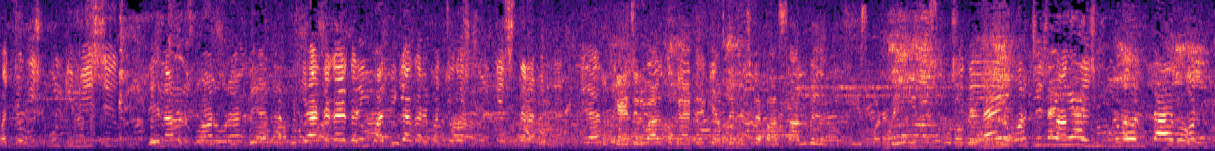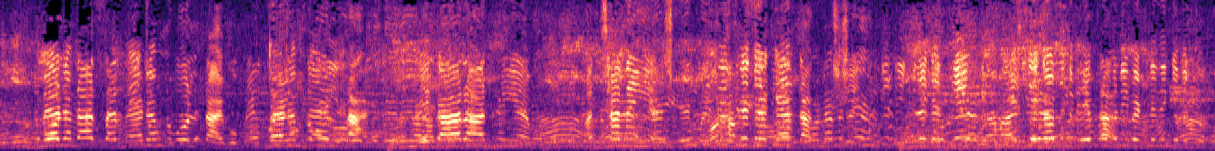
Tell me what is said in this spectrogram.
बच्चों की स्कूल की फ़ीस देना में दुश्वार हो रहा है। क्या से कहे गरीब आदमी क्या करे? बच्चों को स्कूल किस तरह केजरीवाल तो कहते हैं कि हमने पिछले पाँच साल में फ़ीस बढ़ नहीं स्कूलों में। है बोलता है वो। मैडम सर मैडम बोलता है वो। मैडम बोलता है। बेकार आदमी है वो। अच्छा नहीं है और हमसे कहता स्कूल के टीचर कहते हैं कि हम इस देगा तो पेपर में नहीं बैठने देंगे बच्चों को।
